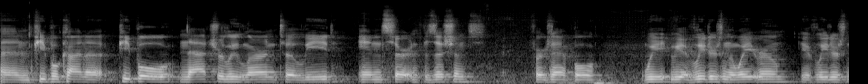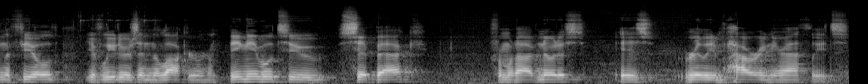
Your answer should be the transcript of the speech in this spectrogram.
And people kind of people naturally learn to lead in certain positions. For example, we, we have leaders in the weight room, you have leaders in the field, you have leaders in the locker room. Being able to sit back from what I've noticed, is really empowering your athletes,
